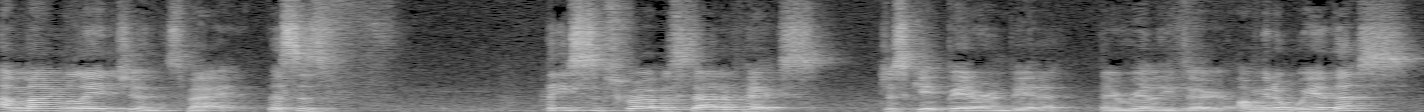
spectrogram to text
among legends, mate. This is these subscriber starter packs just get better and better. They really do. I'm gonna wear this.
